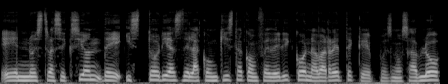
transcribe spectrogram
en nuestra sección de historias de la conquista con Federico Navarrete, que pues nos habló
